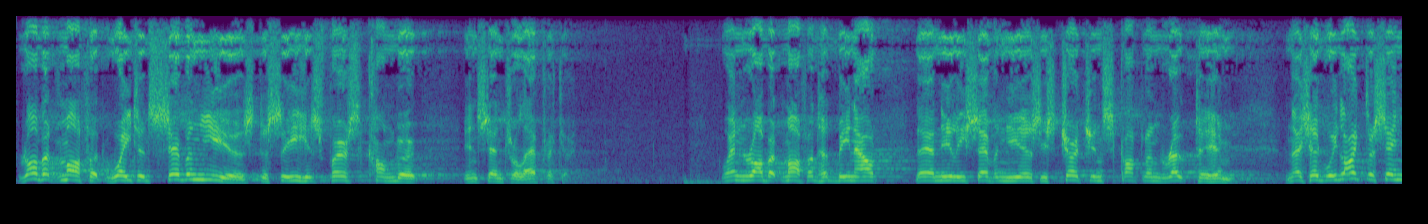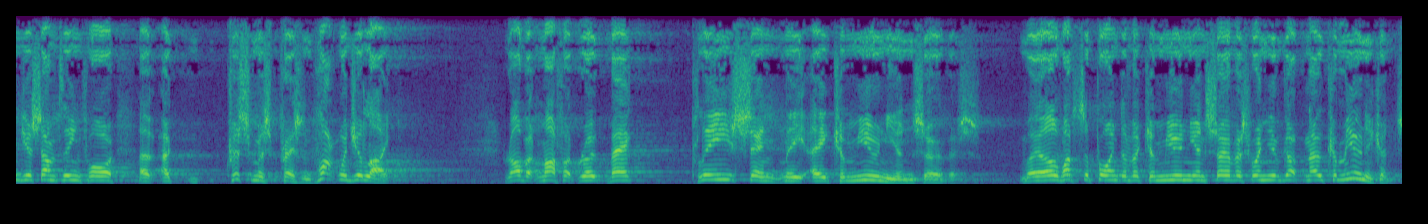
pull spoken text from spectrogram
Robert Moffat waited seven years to see his first convert in Central Africa. When Robert Moffat had been out there nearly seven years, his church in Scotland wrote to him and they said, We'd like to send you something for a, a Christmas present. What would you like? Robert Moffat wrote back, Please send me a communion service. Well, what's the point of a communion service when you've got no communicants?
